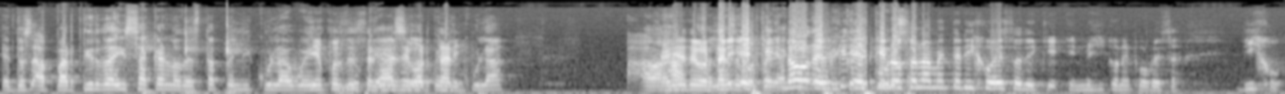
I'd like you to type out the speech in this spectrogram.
Entonces a partir de ahí sacan lo de esta película, güey. Tiempos de Salinas hace de Gortari. película. Ajá, de Gortari. Es que, Gortari. no, es que, es que no solamente dijo eso de que en México no hay pobreza. Dijo,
